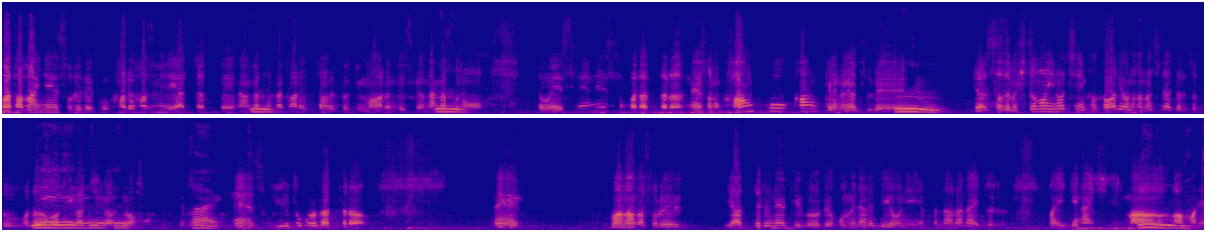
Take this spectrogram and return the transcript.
まあたまにね、それでこう軽はずみでやっちゃって、なんか叩かれちゃう時もあるんですけど、なんかその、でも SNS とかだったらね、その観光関係のやつで、うん。いや、例えば人の命に関わるような話だったらちょっとまたわけが違うとは思うんですけど、ね、そういうところだったら、ね、まあなんかそれやってるねっていうことで褒められるようにやっぱならないと、まあいけないし、まあ、うんあんまり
